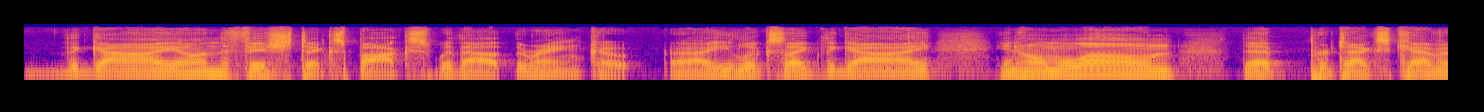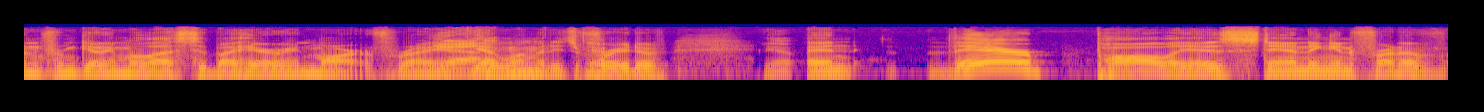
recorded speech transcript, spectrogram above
the guy on the fish sticks box without the raincoat. Uh, he looks like the guy in Home Alone that protects Kevin from getting molested by Harry and Marv, right? Yeah. The Yep. one that he's afraid of. Yep. And there Paul is standing in front of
